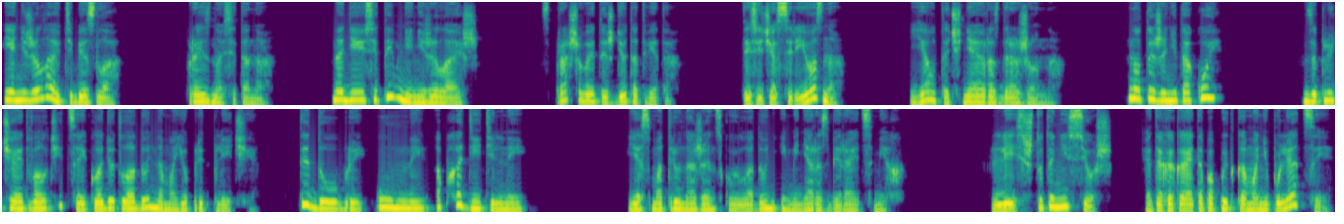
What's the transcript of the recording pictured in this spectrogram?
«Я не желаю тебе зла», — произносит она. «Надеюсь, и ты мне не желаешь?» Спрашивает и ждет ответа. «Ты сейчас серьезно? Я уточняю раздраженно. «Но ты же не такой?» Заключает волчица и кладет ладонь на мое предплечье. «Ты добрый, умный, обходительный». Я смотрю на женскую ладонь, и меня разбирает смех. «Лесь, что ты несешь? Это какая-то попытка манипуляции?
